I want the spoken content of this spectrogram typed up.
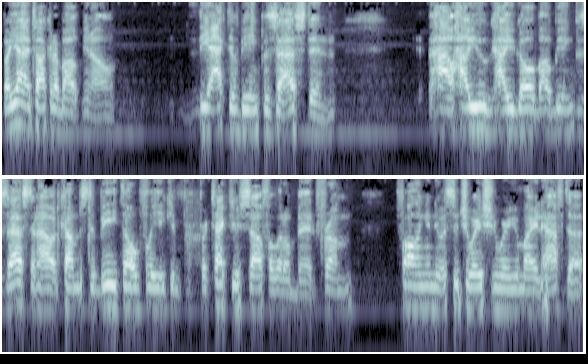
but yeah, talking about you know the act of being possessed and how how you how you go about being possessed and how it comes to be to hopefully you can protect yourself a little bit from falling into a situation where you might have to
